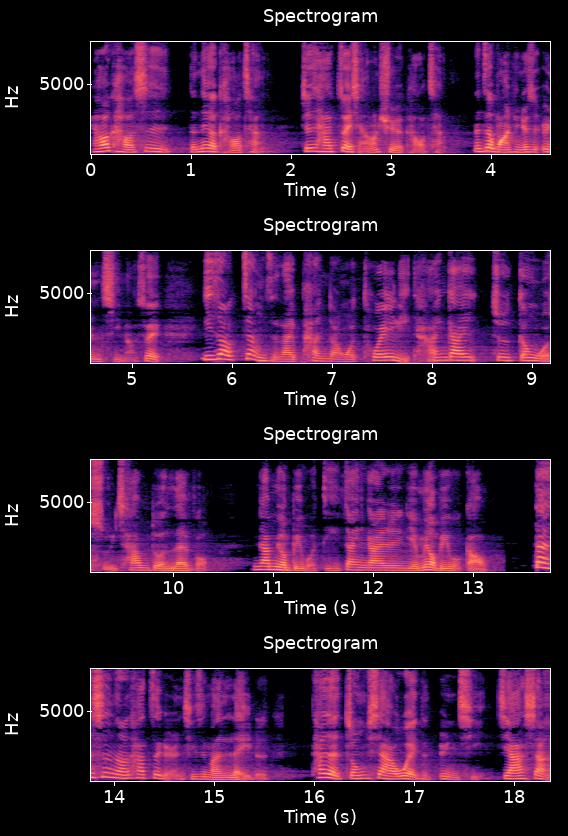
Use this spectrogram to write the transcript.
然后考试的那个考场就是他最想要去的考场，那这完全就是运气嘛。所以依照这样子来判断，我推理他应该就是跟我属于差不多的 level，应该没有比我低，但应该也没有比我高。但是呢，他这个人其实蛮雷的。他的中下位的运气加上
